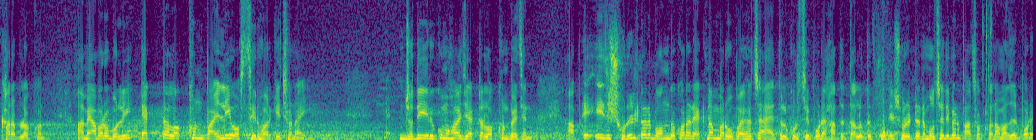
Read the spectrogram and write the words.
খারাপ লক্ষণ। আমি আবারও বলি, একটা লক্ষণ পাইলেই অস্থির হওয়ার কিছু নাই। যদি এরকম হয় যে একটা লক্ষণ পেয়েছেন আপনি এই যে শরীরটার বন্ধ করার এক নম্বর উপায় হচ্ছে আয়াতুল কুরসি পরে হাতের তালুতে ফুটিয়ে শরীরটারে মুছে দেবেন পাঁচ অক্ত নামাজের পরে।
